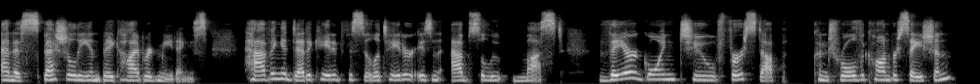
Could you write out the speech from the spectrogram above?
and especially in big hybrid meetings, having a dedicated facilitator is an absolute must. They are going to, first up, control the conversation,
